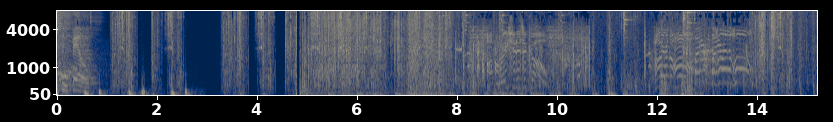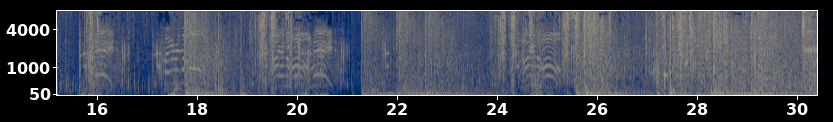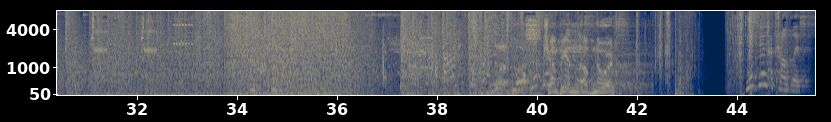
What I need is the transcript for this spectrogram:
Mission failed. Champion of New Earth. Mission accomplished.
